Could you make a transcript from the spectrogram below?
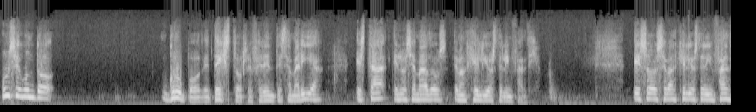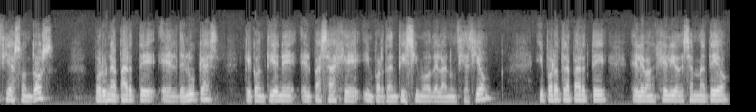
Un segundo grupo de textos referentes a María está en los llamados Evangelios de la Infancia. Esos Evangelios de la Infancia son dos, por una parte, el de Lucas, que contiene el pasaje importantísimo de la Anunciación, y por otra parte, el Evangelio de San Mateo,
